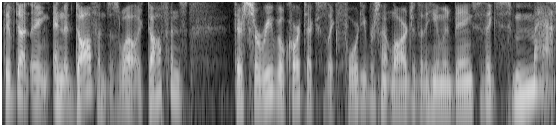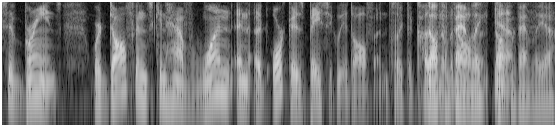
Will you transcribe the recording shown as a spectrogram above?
they've done and and the dolphins as well. Like dolphins their cerebral cortex is like 40% larger than a human being. So it's massive brains where dolphins can have one, and an orca is basically a dolphin. It's like the cousin Dolphin of a family, dolphin. dolphin Yeah family, yeah.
